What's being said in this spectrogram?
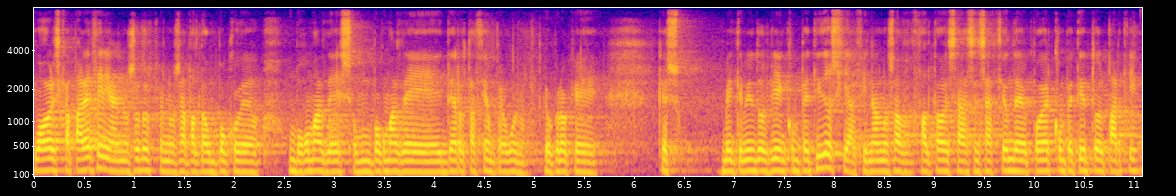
jugadores que aparecen y a nosotros pues, nos ha faltado un poco, de, un poco más de eso, un poco más de, de rotación, pero bueno, yo creo que, que eso, 20 minutos bien competidos y al final nos ha faltado esa sensación de poder competir todo el partido,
